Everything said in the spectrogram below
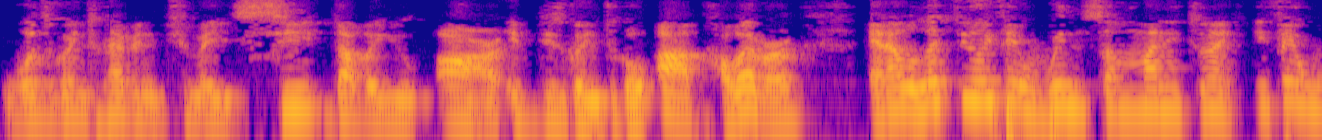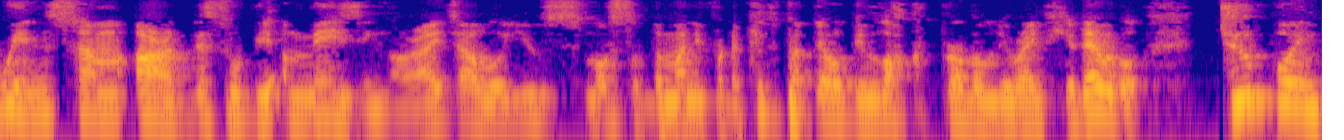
what's going to happen to my CWR if this is going to go up. However, and I will let you know if I win some money tonight. If I win some ARK, this will be amazing. All right. I will use most of the money for the kids, but they will be locked probably right here. There we go. 2.5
